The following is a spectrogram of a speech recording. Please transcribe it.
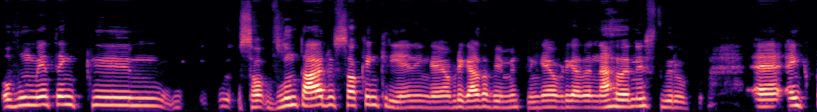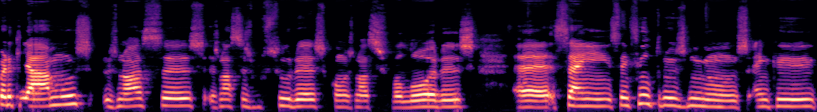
houve um momento em que hum, só voluntários, só quem queria, ninguém é obrigado, obviamente, ninguém é obrigado a nada neste grupo, uh, em que partilhámos os nossos, as nossas brochuras com os nossos valores, uh, sem, sem filtros nenhums, em que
